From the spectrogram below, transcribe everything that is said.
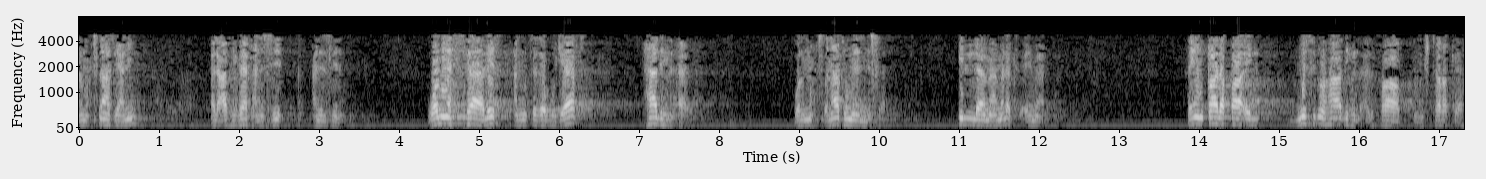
المحصنات يعني العفيفات عن الزنا ومن الثالث المتزوجات هذه الآية. والمحصنات من النساء. إلا ما ملكت أيمانكم. فإن قال قائل مثل هذه الألفاظ المشتركة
